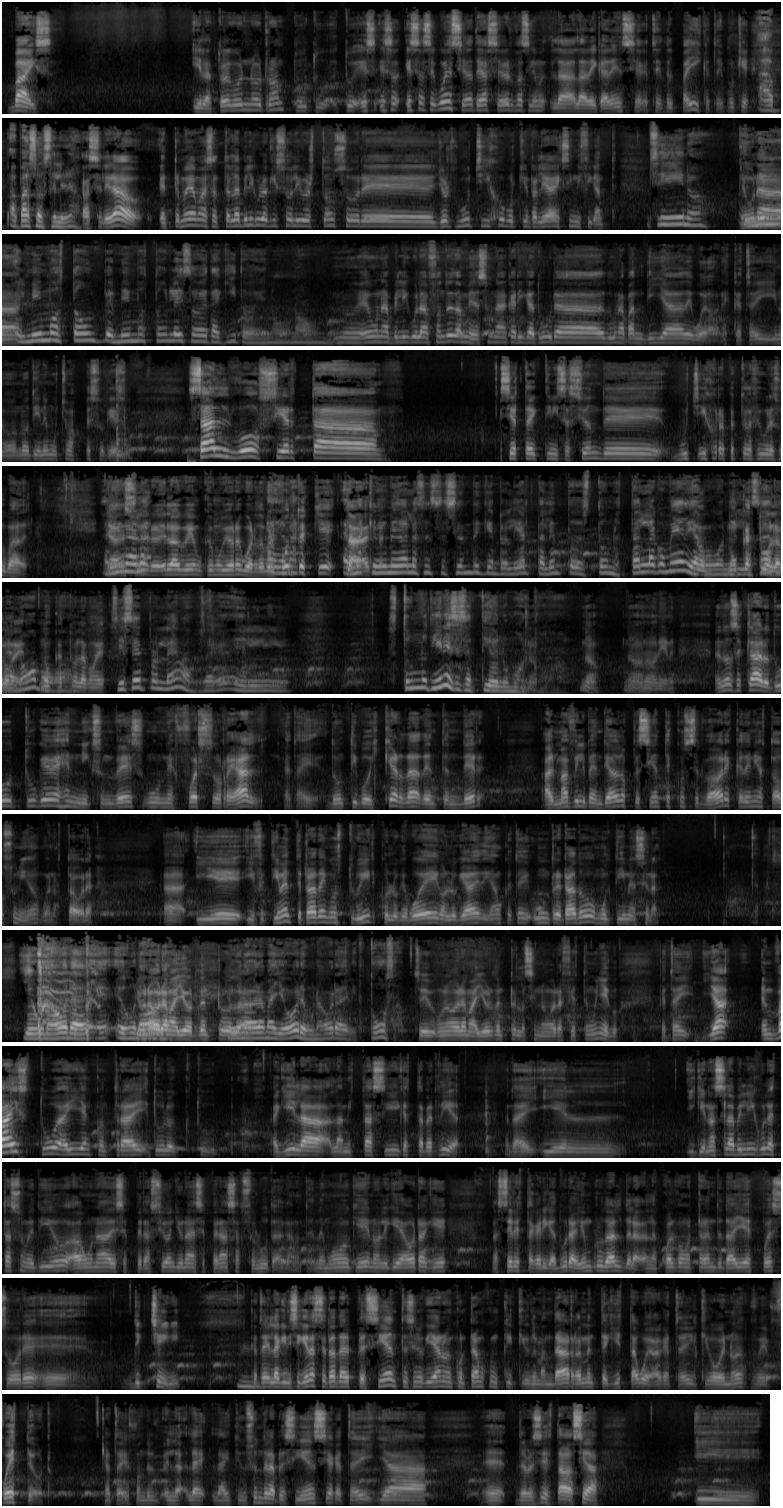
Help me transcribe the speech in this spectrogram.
Vice y el actual gobierno de Trump, tú, esa, esa, secuencia te hace ver básicamente la, la decadencia del país, Porque a, paso acelerado. Acelerado. Entre medio vamos a saltar la película que hizo Oliver Stone sobre George Bush, hijo, porque en realidad es insignificante. Sí, no. El, mismo, el, mismo, Stone, el mismo Stone le hizo de taquito. Eh, no, no. Es una película, a fondo también, es una caricatura de una pandilla de hueones, ¿cachai? Y no, no tiene mucho más peso que eso. Salvo cierta cierta victimización de Bush hijo respecto a la figura de su padre. Ya, es algo que, yo recuerdo. Pero el punto es que. Además, que a mí me da la sensación de que en realidad el talento de Stone no está en la comedia. No, nunca estuvo en la comedia. No, nunca estuvo en la comedia. Sí, ese es el problema. O sea, el... Stone no tiene ese sentido del humor. No, no, no, tiene. Entonces, claro, tú, tú que ves en Nixon, ves un esfuerzo real de un tipo de izquierda de entender al más vilipendiado de los presidentes conservadores que ha tenido Estados Unidos, bueno, hasta ahora, ah, y, eh, y, efectivamente trata de construir con lo que puede, con lo que hay, digamos que un retrato multidimensional. Y es una obra, es una, obra, mayor dentro de una obra mayor, es una obra de virtuosa. Sí, una obra mayor dentro de la cinematografía este muñeco. Ya en Vice tú ahí ya encontráis, tú, tú, aquí la, la, amistad que está perdida. Y el y quien hace la película está sometido a una desesperación y una desesperanza absoluta. De modo que no le queda otra que hacer esta caricatura bien brutal, de la, la cual vamos a entrar en detalle después sobre eh, Dick Cheney Mm. La que ni siquiera se trata del presidente, sino que ya nos encontramos con que, que le mandaba realmente aquí esta hueva, El que gobernó fue, este otro. La, institución de la presidencia, Ya, eh, de la presidencia está vaciada. Y,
